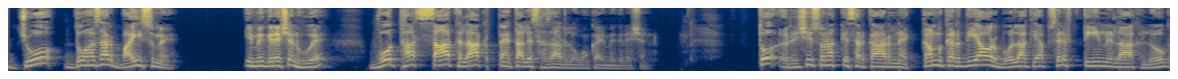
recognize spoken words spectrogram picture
जो 2022 में इमिग्रेशन हुए, वो था सात लाख पैंतालीस हज़ार लोगों का इमिग्रेशन। तो ऋषि सुनक की सरकार ने कम कर दिया और बोला कि अब सिर्फ़ तीन लाख लोग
